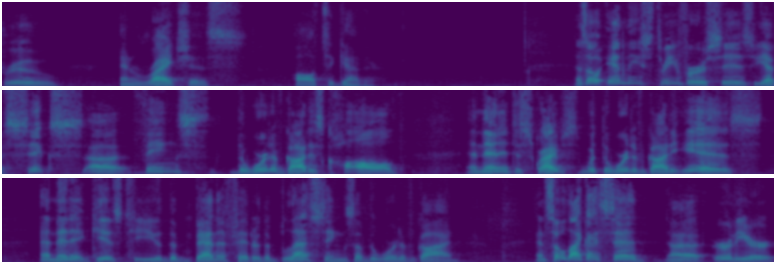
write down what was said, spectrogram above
true and righteous altogether. And so, in these three verses, you have six uh, things the Word of God is called, and then it describes what the Word of God is, and then it gives to you the benefit or the blessings of the Word of God. And so, like I said uh, earlier,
